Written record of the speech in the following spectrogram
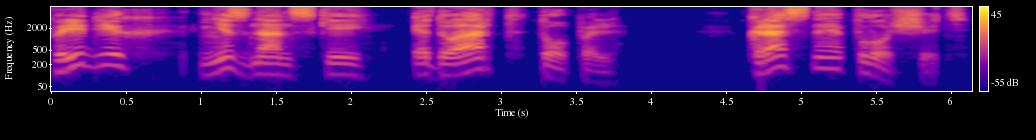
Фридрих Незнанский, Эдуард Тополь. Красная площадь.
